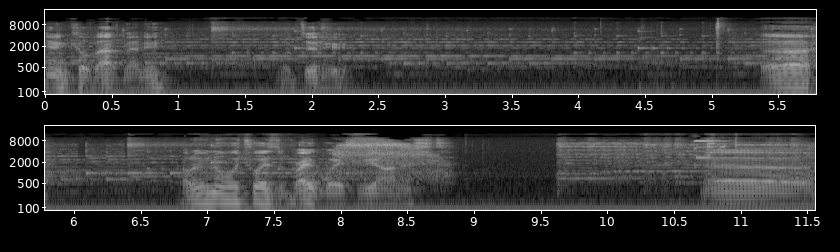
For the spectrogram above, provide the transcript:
He didn't kill that many. What did he? Uh, I don't even know which way is the right way, to be honest. Uh,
